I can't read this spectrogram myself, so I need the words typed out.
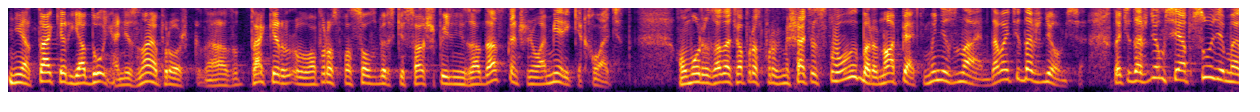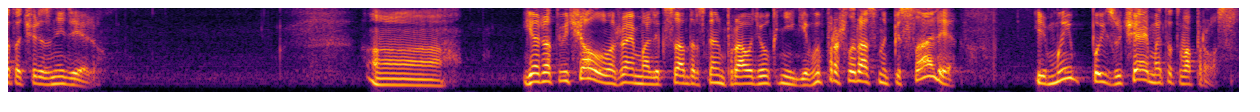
Нет, Такер, я думаю, я не знаю, Прошка, Такер вопрос по Солсбергский шпиль не задаст, конечно, у него Америки хватит. Он может задать вопрос про вмешательство в выборы, но опять мы не знаем. Давайте дождемся. Давайте дождемся и обсудим это через неделю. А, я же отвечал, уважаемый Александр, скажем, про аудиокниги. Вы в прошлый раз написали, и мы поизучаем этот вопрос.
